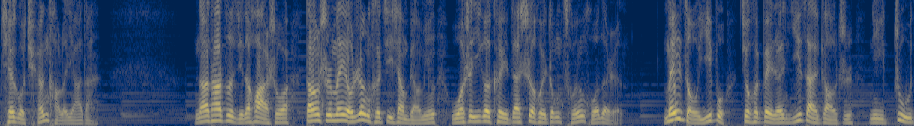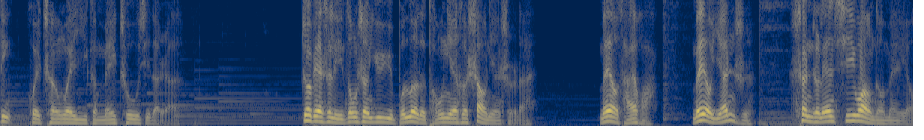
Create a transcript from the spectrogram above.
结果全考了鸭蛋。拿他自己的话说，当时没有任何迹象表明我是一个可以在社会中存活的人，每走一步就会被人一再告知你注定会成为一个没出息的人。这便是李宗盛郁郁不乐的童年和少年时代，没有才华，没有颜值，甚至连希望都没有。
